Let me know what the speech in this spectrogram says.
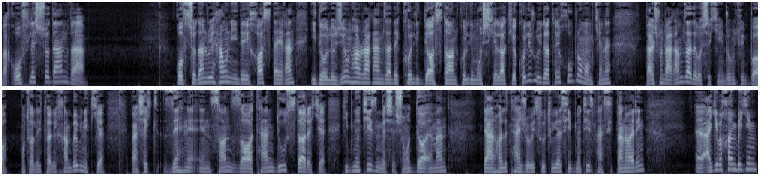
و قفلش شدن و قفل شدن روی همون ایده خاص. دقیقا ایدئولوژی اونها رقم زده. کلی داستان کلی مشکلات یا کلی رویدادهای خوب رو ممکنه براشون رقم زده باشه که این رو می‌تونید با مطالعه تاریخ هم ببینید که بر شکل ذهن انسان ذاتا دوست داره که هیپنوتیزم بشه. شما دائما در حال تجربه سطوحی از هیپنوتیزم هستید. بنابراین اگه بخوایم بگیم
